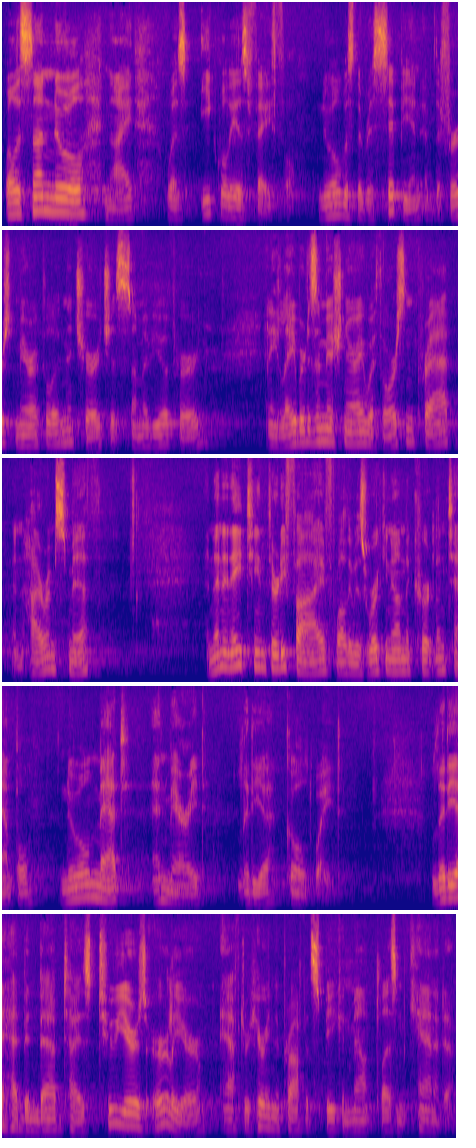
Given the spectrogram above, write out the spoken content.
Well, his son Newell Knight was equally as faithful. Newell was the recipient of the first miracle in the church, as some of you have heard, and he labored as a missionary with Orson Pratt and Hyrum Smith. And then in 1835, while he was working on the Kirtland Temple, Newell met and married Lydia Goldthwaite. Lydia had been baptized two years earlier after hearing the prophet speak in Mount Pleasant, Canada.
